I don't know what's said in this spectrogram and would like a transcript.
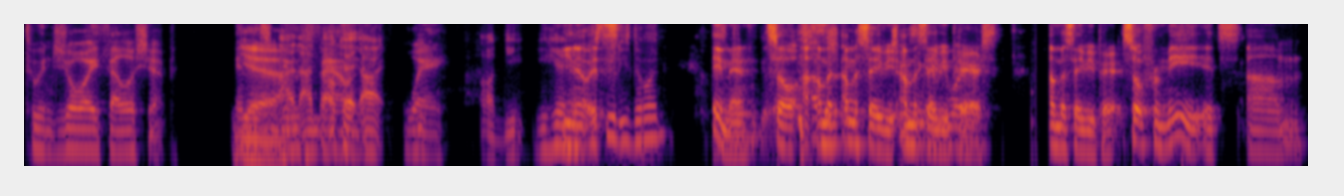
to enjoy fellowship. in Yeah. this I, I, okay, all right. way. Oh, you, you hear You know, it's- what he's doing? Hey man, so I- I'm a, I'm gonna save you. I'm gonna save you, every. Paris. I'm gonna save you, Paris. So for me, it's um,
